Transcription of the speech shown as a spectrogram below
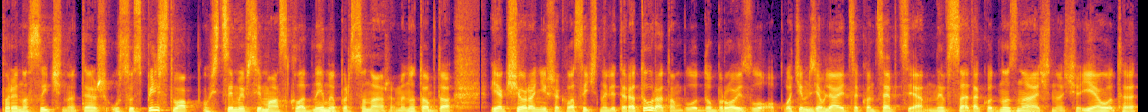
Перенасичене теж у суспільства ось цими всіма складними персонажами. Ну тобто, якщо раніше класична література там було добро і зло, потім з'являється концепція не все так однозначно, що є от е,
